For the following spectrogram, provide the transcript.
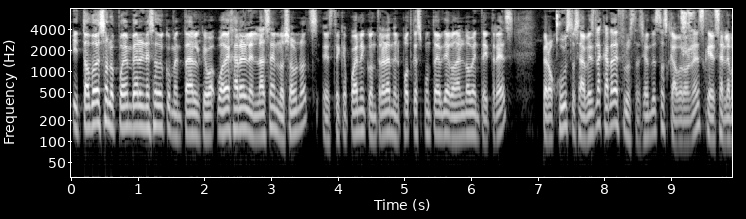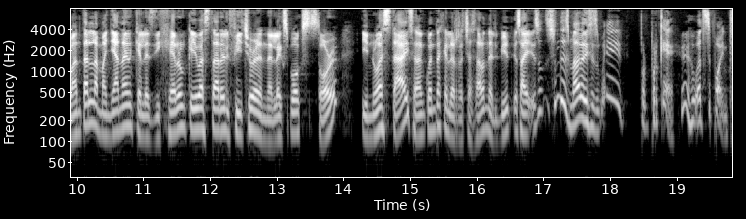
Y, todo eso lo pueden ver en ese documental, que voy a dejar el enlace en los show notes, este, que pueden encontrar en el podcast.dev diagonal 93. Pero justo, o sea, ves la cara de frustración de estos cabrones que se levantan la mañana en que les dijeron que iba a estar el feature en el Xbox Store y no está y se dan cuenta que les rechazaron el bit. O sea, es, es un desmadre. dices, güey, ¿por, qué? What's the point?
